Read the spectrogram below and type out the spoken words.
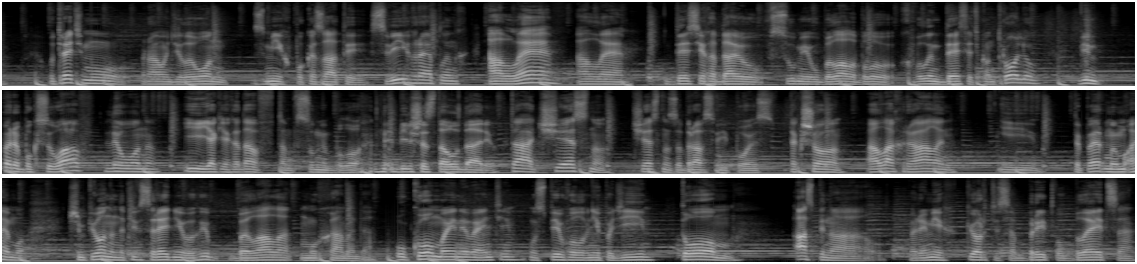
У третьому раунді Леон зміг показати свій греплинг, але, але десь я гадаю, в сумі у Белала було хвилин 10 контролю. Він перебоксував Леона, і як я гадав, там в сумі було не більше 100 ударів. Та чесно, чесно забрав свій пояс. Так що Аллах реален, і тепер ми маємо чемпіона напівсередньої ваги Белала Мухаммеда. У ко-мейн-івенті у співголовній події Том Аспінал переміг Кертіса Бритву Блейдса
